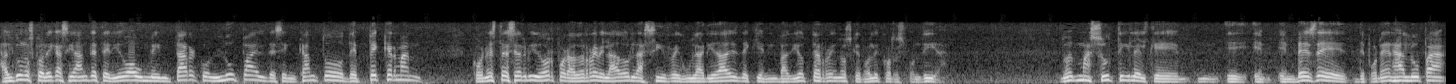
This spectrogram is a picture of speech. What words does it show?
Algunos colegas se han detenido a aumentar con lupa el desencanto de Peckerman con este servidor por haber revelado las irregularidades de quien invadió terrenos que no le correspondía. ¿No es más útil el que eh, en, en, vez de, de poner a lupa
